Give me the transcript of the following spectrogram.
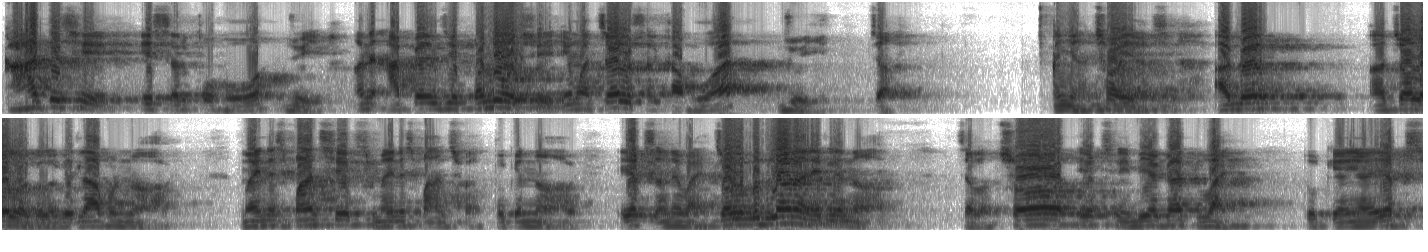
ઘાત છે એ સરખો હોવો જોઈએ. અને આપેલ જે પદો છે, એમાં ચલ સરખા હોવા જોઈએ. ચાલો. અહીંયા છ યાદ છે. આગળ, આ ચલ અલગ અલગ, એટલે આપણને ન આવે. માઇનસ પાંચ એક્સ માઇનસ પાંચ વાય તો કે ન આવે. એક્સ અને વાય. ચલ બદલાવે ને એટલે ન આવે. ચાલો, છ એક્સની બે ઘાત વાય. તો કે અહીંયા એક્સ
